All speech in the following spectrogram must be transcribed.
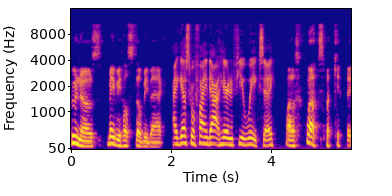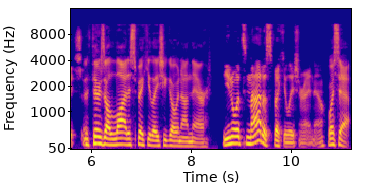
Who knows? Maybe he'll still be back. I guess we'll find out here in a few weeks, eh? A lot of lot of speculation. There's a lot of speculation going on there. You know it's not a speculation right now? What's that?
